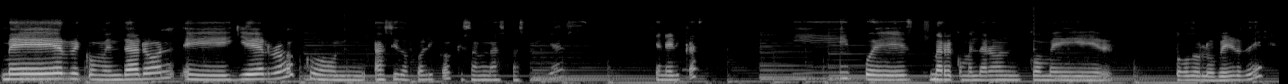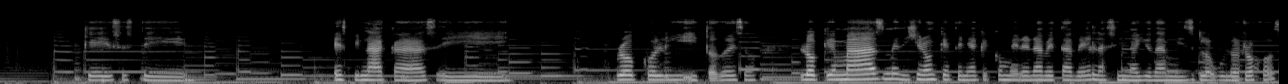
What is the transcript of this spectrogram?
Me recomendaron eh, hierro con ácido fólico, que son unas pastillas genéricas. Y pues me recomendaron comer todo lo verde, que es este espinacas y brócoli y todo eso. Lo que más me dijeron que tenía que comer era betabel, así me ayuda a mis glóbulos rojos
